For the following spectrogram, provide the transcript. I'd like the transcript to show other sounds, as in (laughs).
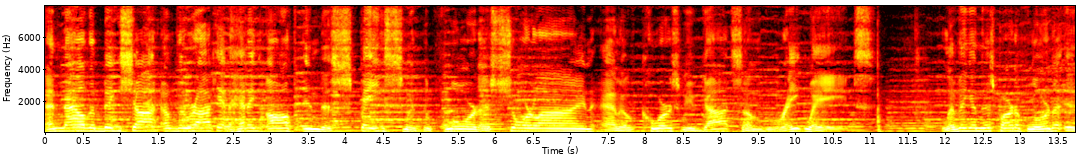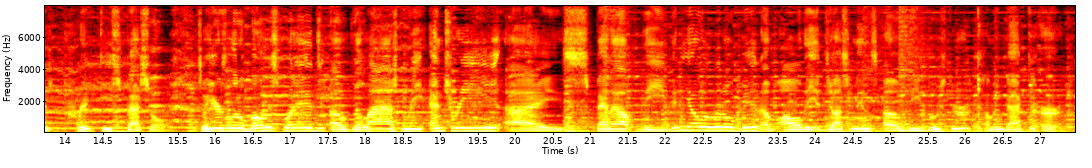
And now the big shot of the rocket heading off into space with the Florida shoreline. And of course, we've got some great waves. Living in this part of Florida is pretty special. So here's a little bonus footage of the last re-entry. I sped up the video a little bit of all the adjustments of the booster coming back to Earth.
